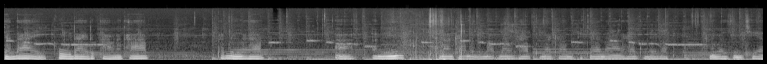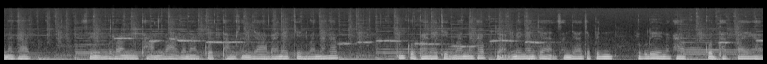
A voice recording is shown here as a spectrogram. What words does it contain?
จะได้กู้ได้หรือเปล่านะครับแป๊บหนึ่งนะครับอ่าอันนี้ธนาคารอนุมัติแล้วครับ ธนาคารพิจารณานะครับคุณได้รับเงินไว้สินเชื่อนะครับ เสริมพลังฐานรากแล้วนะกดทำสัญญาภายใน 7 วันนะครับ ต้องกดภายใน 7 วันนะครับ จะไม่งั้นจะสัญญาจะเป็นยกเลิกนะครับ กดถัดไปครับ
